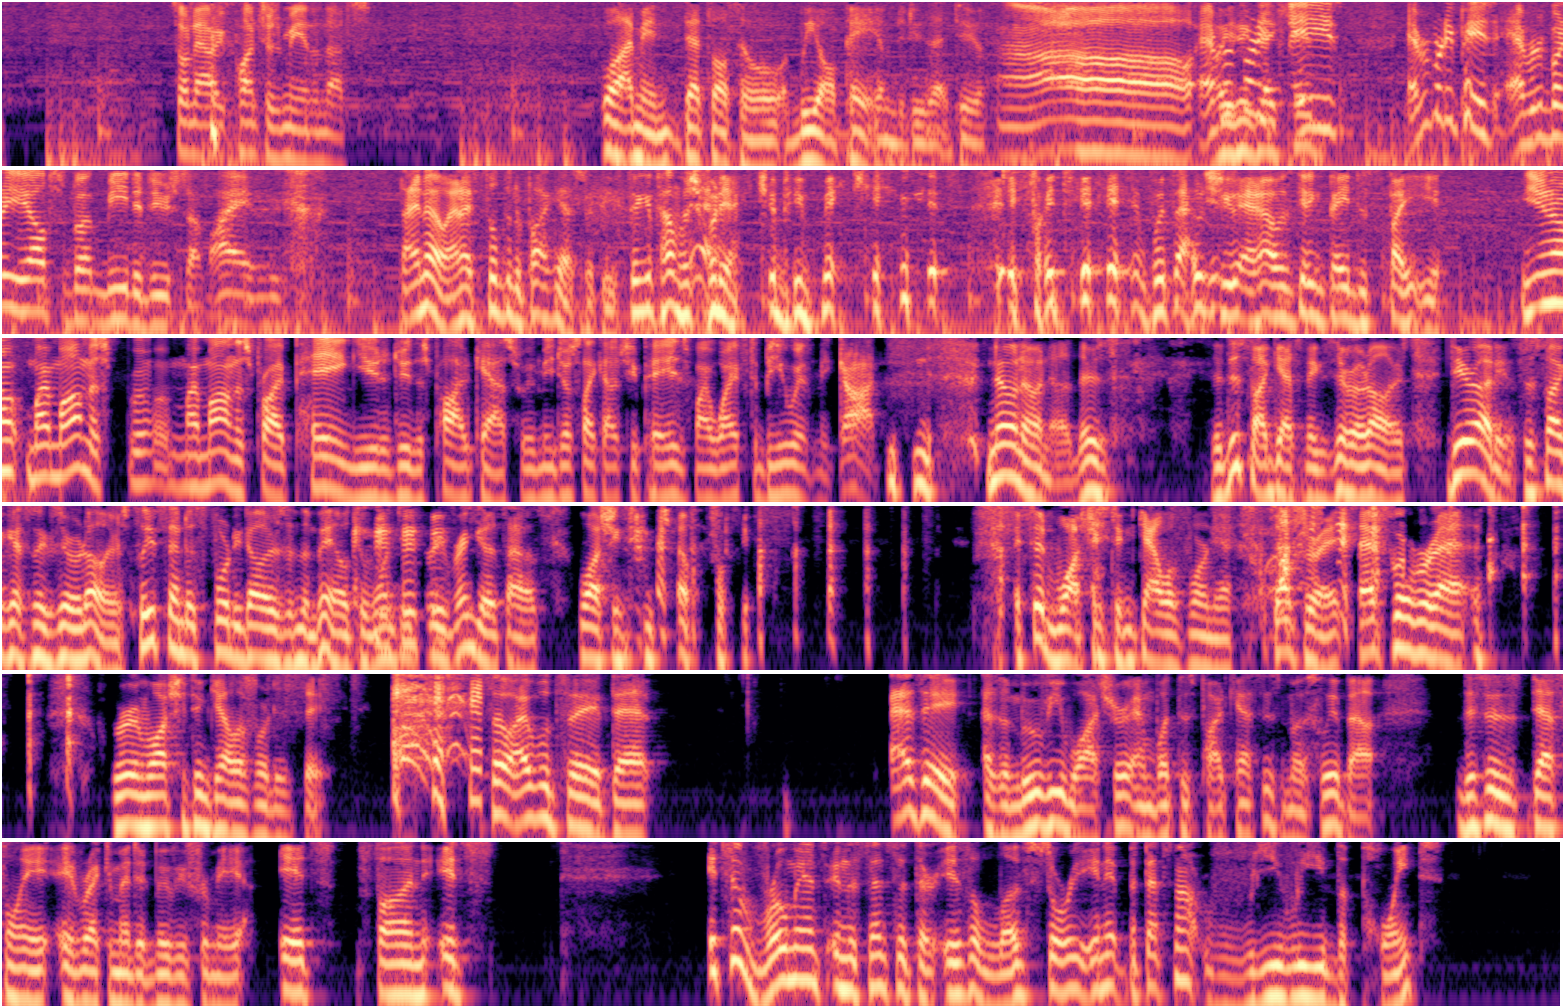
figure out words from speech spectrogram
So now he punches me in the nuts. Well, I mean, that's also we all pay him to do that too. Oh, everybody kid- pays. Everybody pays everybody else but me to do stuff. I I know, and I still did a podcast with you. Think of how much Yeah. money I could be making if if I did it without you, and I was getting paid despite you. You know, my mom is my mom is probably paying you to do this podcast with me, just like how she pays my wife to be with me. God, No, no, no. There's this podcast makes zero dollars. Dear audience, this podcast makes zero dollars. Please send us forty dollars in the mail to one two three Ringo's house, Washington, California. I said Washington, California. That's right. That's where we're at. We're in Washington, California state. So I would say that as a as a movie watcher and what this podcast is mostly about, this is definitely a recommended movie for me. It's fun. It's it's a romance in the sense that there is a love story in it, but that's not really the point.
